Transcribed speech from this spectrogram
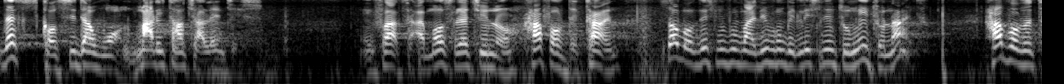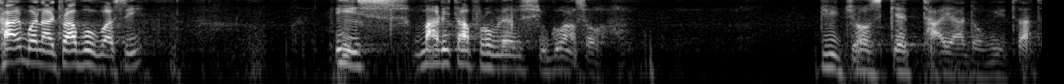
let's consider one marital challenges. In fact, I must let you know, half of the time, some of these people might even be listening to me tonight. Half of the time when I travel overseas, is marital problems you go and solve. You just get tired of it. That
